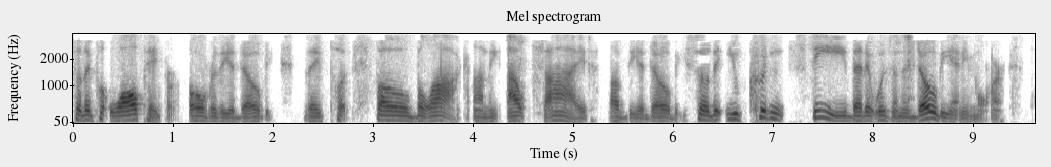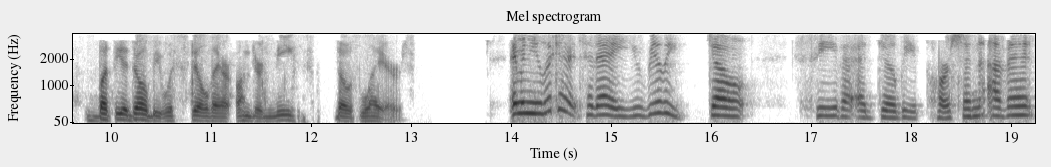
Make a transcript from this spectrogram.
So they put wallpaper over the adobe. They put faux block on the outside of the adobe so that you couldn't see that it was an adobe anymore, but the adobe was still there underneath those layers. And when you look at it today, you really don't see the Adobe portion of it,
